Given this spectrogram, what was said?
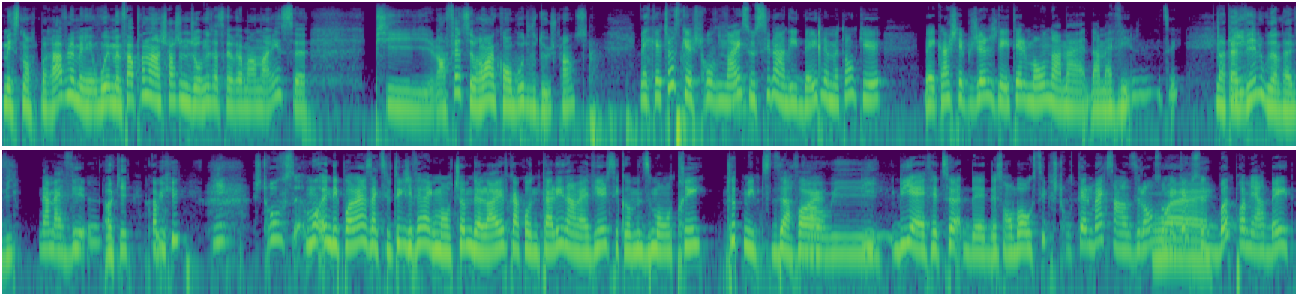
Mais sinon, grave, là, mais oui, me faire prendre en charge une journée, ça serait vraiment nice. Puis, en fait, c'est vraiment un combo de vous deux, je pense. Mais quelque chose que je trouve nice aussi dans des dates, là, mettons que ben, quand j'étais plus jeune, je datais le monde dans ma, dans ma ville, tu sais. Dans ta Puis- ville ou dans ta vie? Dans ma ville. OK. Comme- Oui. Puis je trouve, moi, une des premières activités que j'ai faites avec mon chum de live quand on est allé dans ma ville, c'est comme d'y montrer toutes mes petites affaires. Ah oui. Puis lui, il avait fait ça de, de son bord aussi. Puis je trouve tellement que ça en dit long sur Ouais. quelqu'un. C'est une bonne première date. Tu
